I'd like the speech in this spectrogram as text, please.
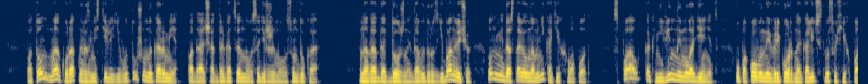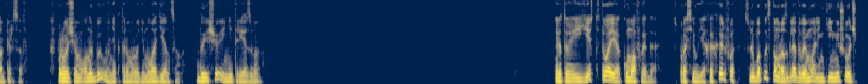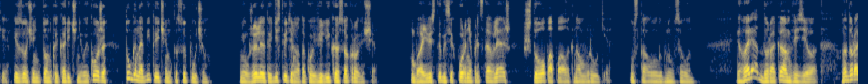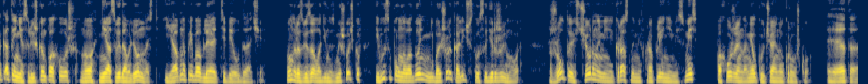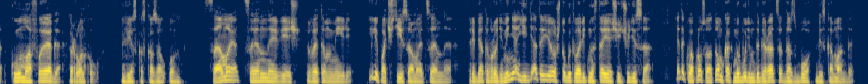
Потом мы аккуратно разместили его тушу на корме, подальше от драгоценного содержимого сундука. Надо отдать должное Давыду Разъебановичу, он не доставил нам никаких хлопот. Спал, как невинный младенец, упакованный в рекордное количество сухих памперсов. Впрочем, он и был в некотором роде младенцем, да еще и нетрезвым. «Это и есть твоя кумафега?» — спросил я Хехельфа, с любопытством разглядывая маленькие мешочки из очень тонкой коричневой кожи, туго набитые чем-то сыпучим. «Неужели это действительно такое великое сокровище?» «Боюсь, ты до сих пор не представляешь, что попало к нам в руки», — устало улыбнулся он. «Говорят, дуракам везет. На дурака ты не слишком похож, но неосведомленность явно прибавляет тебе удачи». Он развязал один из мешочков и высыпал на ладонь небольшое количество содержимого. Желтая с черными и красными вкраплениями смесь, похожая на мелкую чайную крошку. «Это кумафега, Ронхул», — веско сказал он. Самая ценная вещь в этом мире. Или почти самая ценная. Ребята вроде меня едят ее, чтобы творить настоящие чудеса. Это к вопросу о том, как мы будем добираться до СБО без команды.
